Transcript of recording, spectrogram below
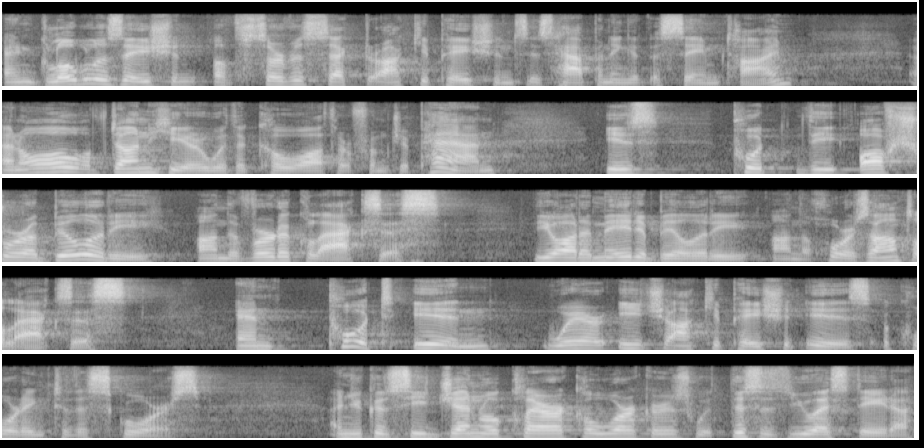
and globalization of service sector occupations is happening at the same time. And all I've done here with a co-author from Japan is put the offshoreability on the vertical axis, the automatability on the horizontal axis, and put in where each occupation is according to the scores. And you can see general clerical workers with, this is US data,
